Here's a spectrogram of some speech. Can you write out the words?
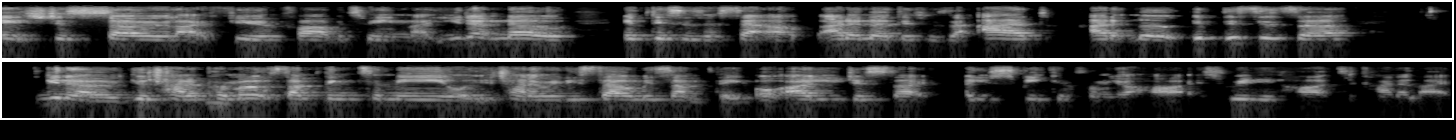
it's just so like few and far between. Like you don't know if this is a setup. I don't know if this is an ad. I don't know if this is a you know you're trying to mm. promote something to me or you're trying to really sell me something or are you just like are you speaking from your heart it's really hard to kind of like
